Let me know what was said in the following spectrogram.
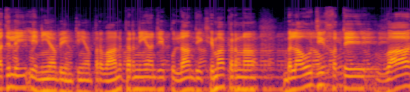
ਅੱਜ ਲਈ ਇੰਨੀਆਂ ਬੇਨਤੀਆਂ ਪ੍ਰਵਾਨ ਕਰਨੀਆਂ ਜੀ, ਭੁੱਲਾਂ ਦੀ ਖਿਮਾ ਕਰਨਾ। ਬਲਾਓ ਜੀ, ਫਤਿਹ, ਵਾਹ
